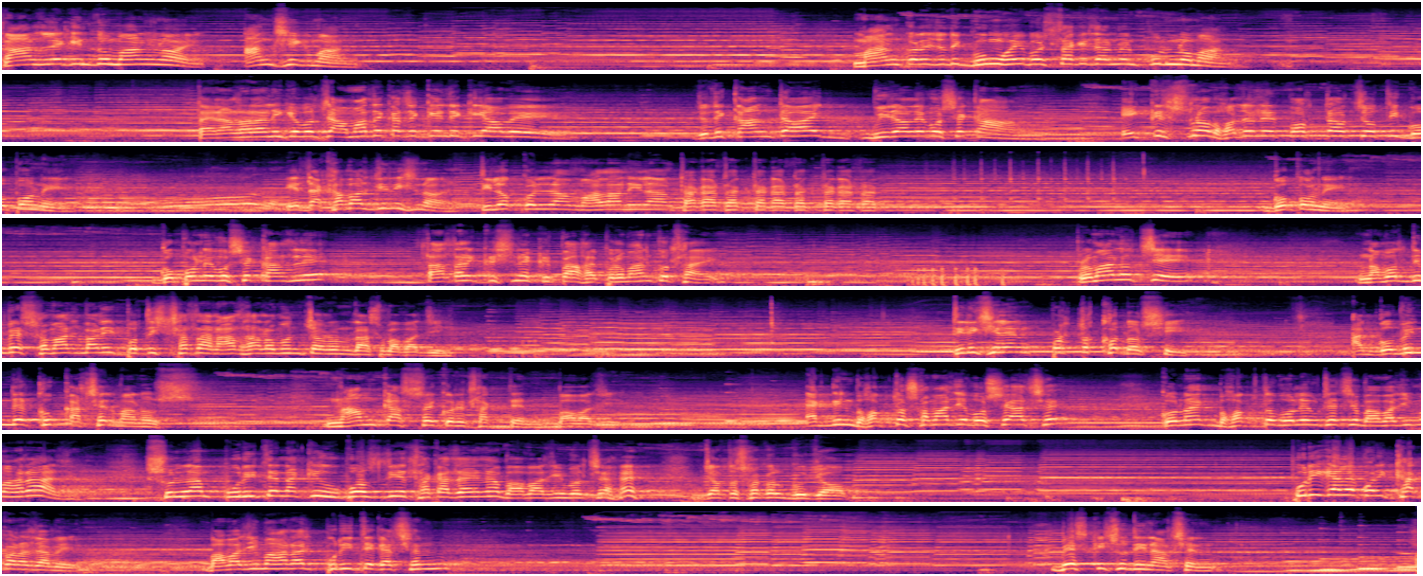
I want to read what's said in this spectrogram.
কাঁদলে কিন্তু মান নয়, আংশিক মান। মান করে যদি গুম হয়ে বসে থাকে, জানবেন পূর্ণ মান। তাই রাধারানীকে বলছে, আমাদের কাছে কেঁদে কি হবে? যদি কানতে হয়, বিড়ালে বসে কান। এই কৃষ্ণ ভজনের পথটা হচ্ছে অতি গোপনে। এ দেখাবার জিনিস নয়। তিলক করলাম, মালা নিলাম, ঠাকা, ঠাক ঠাকা ঠাক ঠাকা, ঠাক। গোপনে। গোপনে বসে কাঁদলে তাড়াতাড়ি কৃষ্ণের কৃপা হয়। প্রমাণ কোথায়? প্রমাণ হচ্ছে নবদ্বীপের সমাজবাড়ির প্রতিষ্ঠাতা রাধারমন চরণ দাস বাবাজি। তিনি ছিলেন প্রত্যক্ষদর্শী আর গোবিন্দের খুব কাছের মানুষ। নাম কাশ্রয় করে থাকতেন বাবাজি। একদিন ভক্ত সমাজে বসে আছে কোন এক ভক্ত বলে উঠেছে, বাবাজি মহারাজ, শুনলাম পুরীতে নাকি উপোস দিয়ে থাকা যায় না? বাবাজি বলছে হ্যাঁ যত সকল গুজব। পুরী গেলে পরীক্ষা করা যাবে। বাবাজি মহারাজ পুরীতে গেছেন। বেশ কিছুদিন আছেন।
